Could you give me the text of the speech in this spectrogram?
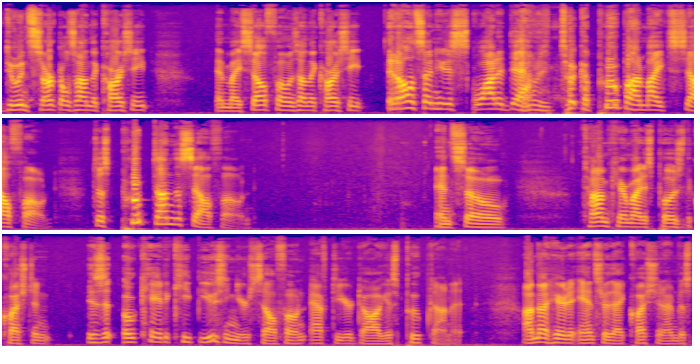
doing circles on the car seat, and my cell phone was on the car seat. And all of a sudden, he just squatted down and took a poop on my cell phone. Just pooped on the cell phone. And so Tom Karamitis posed the question Is it okay to keep using your cell phone after your dog has pooped on it? I'm not here to answer that question. I'm just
